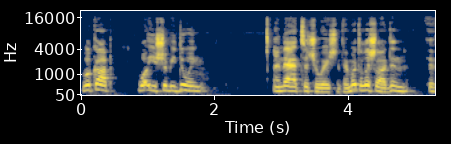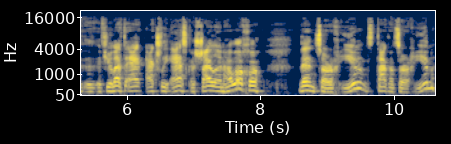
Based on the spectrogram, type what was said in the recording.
Look up what you should be doing in that situation. If if you're allowed to actually ask a shaila and halacha, then tzarich iyin. It's takat tzarich iyin.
